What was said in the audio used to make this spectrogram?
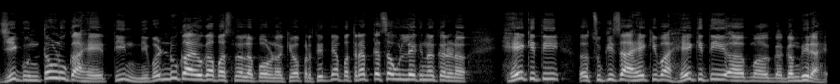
जी गुंतवणूक आहे ती निवडणूक आयोगापासून लपवणं किंवा प्रतिज्ञापत्रात त्याचा उल्लेख न करणं हे किती चुकीचं आहे किंवा हे किती गंभीर आहे.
